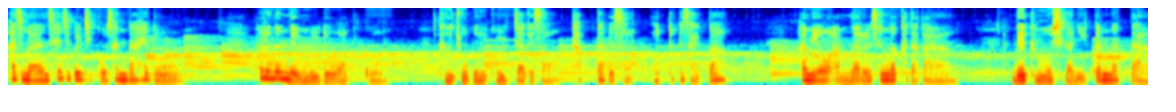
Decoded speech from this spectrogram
하지만 새 집을 짓고 산다 해도 흐르는 냇물도 없고 그 좁은 골짜기에서 답답해서 어떻게 살까? 하며 앞날을 생각하다가 내 근무 시간이 끝났다.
